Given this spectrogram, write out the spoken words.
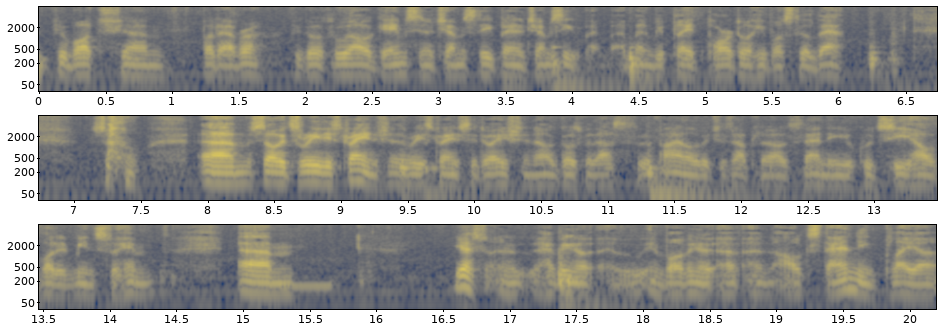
if you watch um, whatever, if you go through our games in the Champions League, playing the Champions League, when we played Porto, he was still there. So, um, so it's really strange. It's a really strange situation. Now it goes with us to the final, which is absolutely outstanding. You could see how what it means to him. Um, yes, uh, having a, involving a, a, an outstanding player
